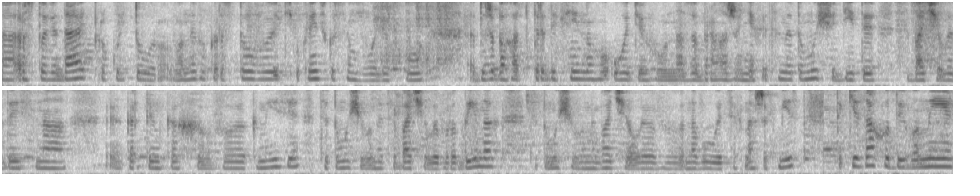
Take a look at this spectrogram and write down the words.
е, розповідають про культуру. Вони використовують українську символіку, е, дуже багато традиційного одягу на зображеннях. І це не тому, що діти це бачили десь на е, картинках в книзі. Це тому, що вони це бачили в родинах, це тому, що вони бачили на вулицях наших міст. Такі заходи вони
